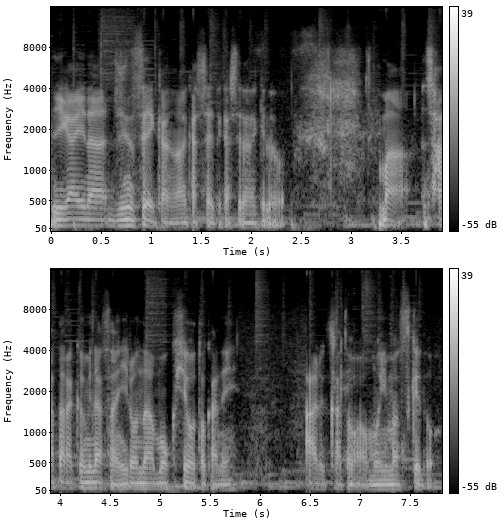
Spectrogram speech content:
た意外な人生観を明かしたりとかしてたんだけど。まあ働く皆さんいろんな目標とかねあるかとは思いますけど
